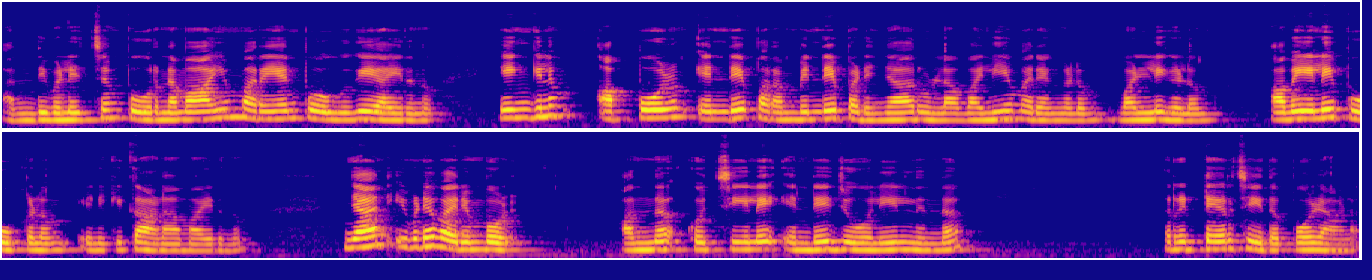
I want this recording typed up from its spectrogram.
അന്തിവെളിച്ചം പൂർണമായും മറയാൻ പോകുകയായിരുന്നു. എങ്കിലും അപ്പോഴും എന്റെ പറമ്പിന്റെ പടിഞ്ഞാറുള്ള വലിയ മരങ്ങളും വള്ളികളും അവയിലെ പൂക്കളും എനിക്ക് കാണാമായിരുന്നു. ഞാൻ ഇവിടെ വരുമ്പോൾ അന്ന് കൊച്ചിയിലെ എന്റെ ജോലിയിൽ നിന്ന് റിട്ടയർ ചെയ്തപ്പോഴാണ്.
